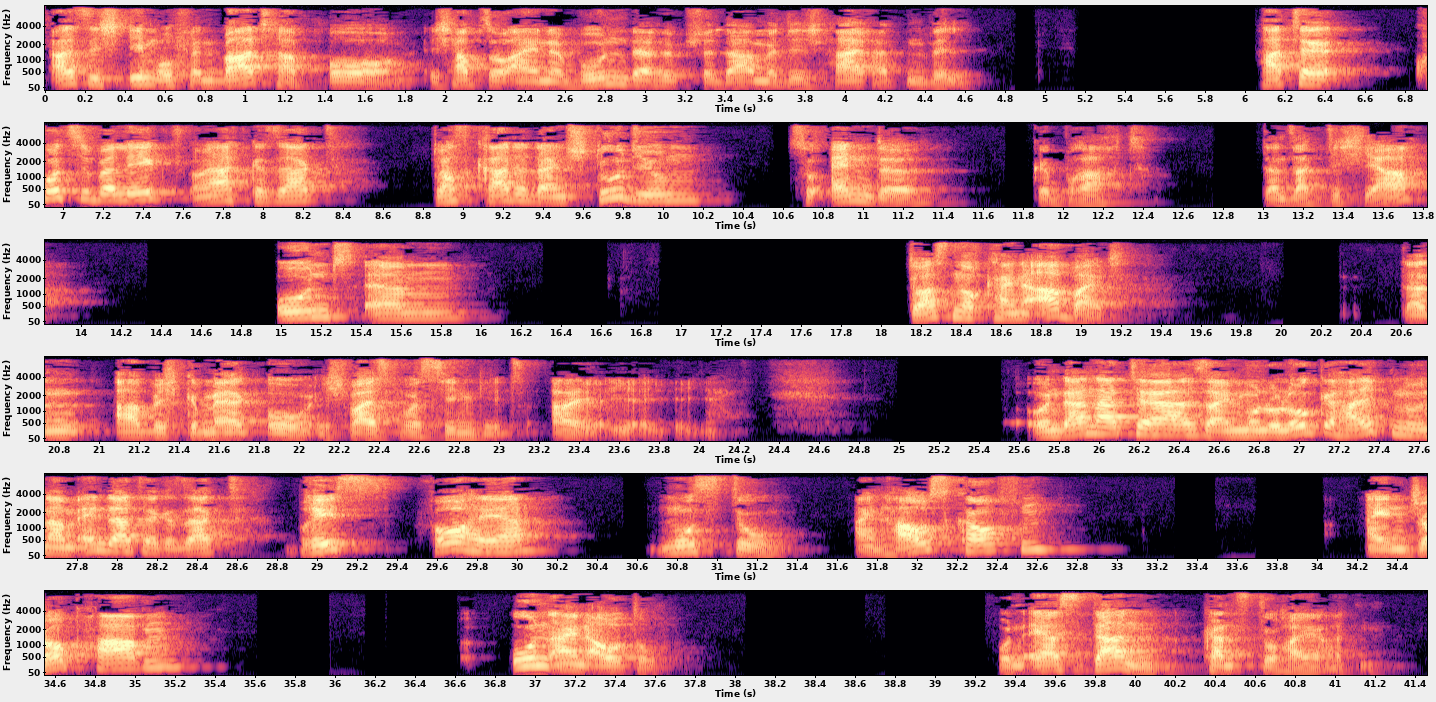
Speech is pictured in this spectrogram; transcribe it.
als ich ihm offenbart habe, oh, ich habe so eine wunderhübsche Dame, die ich heiraten will, hat er kurz überlegt und er hat gesagt, du hast gerade dein Studium zu Ende gebracht. Dann sagte ich ja. Und ähm, du hast noch keine Arbeit. Dann habe ich gemerkt, oh, ich weiß, wo es hingeht. Und dann hat er seinen Monolog gehalten und am Ende hat er gesagt, Brice, vorher musst du ein Haus kaufen, einen Job haben und ein Auto. Und erst dann kannst du heiraten.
